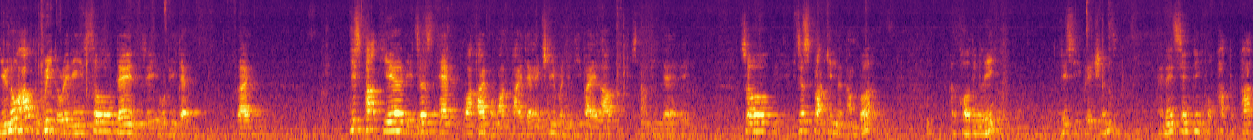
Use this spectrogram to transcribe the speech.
you know how to read already, so then see, it will be that, right? This part here, they just add one five or one five there. Actually, when you divide it out, it's nothing there. eh? So you just plug in the number accordingly these equations. And then same thing for part to part.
